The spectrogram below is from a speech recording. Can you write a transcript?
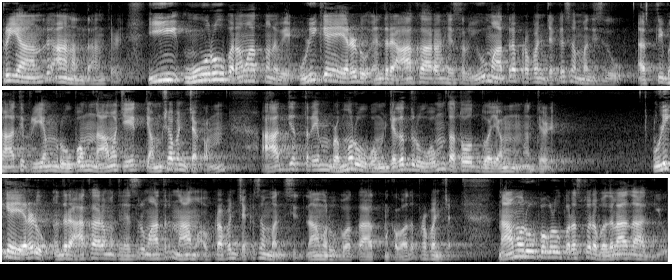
ಪ್ರಿಯ ಅಂದರೆ ಆನಂದ ಅಂತೇಳಿ. ಈ ಮೂರೂ ಪರಮಾತ್ಮನವೇ, ಉಳಿಕೆ ಎರಡು ಎಂದರೆ ಆಕಾರ, ಹೆಸರು, ಇವು ಮಾತ್ರ ಪ್ರಪಂಚಕ್ಕೆ ಸಂಬಂಧಿಸಿದವು. ಅಸ್ಥಿಭಾತಿ ಪ್ರಿಯಂ ರೂಪಂ ನಾಮಚೇತ್ಯಂಶಪಂಚಕಂ ಆದ್ಯತ್ರಯಂ ಬ್ರಹ್ಮರೂಪಂ ಜಗದ್ರೂಪಂ ತಥೋದ್ವಯಂ ಅಂಥೇಳಿ ಉಳಿಕೆ ಎರಡು ಅಂದರೆ ಆಕಾರ ಮತ್ತು ಹೆಸರು ಮಾತ್ರ ನಾಮ, ಪ್ರಪಂಚಕ್ಕೆ ಸಂಬಂಧಿಸಿದ್ದು. ನಾಮರೂಪಾತ್ಮಕವಾದ ಪ್ರಪಂಚ. ನಾಮರೂಪಗಳು ಪರಸ್ಪರ ಬದಲಾದಾಗ್ಯೂ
